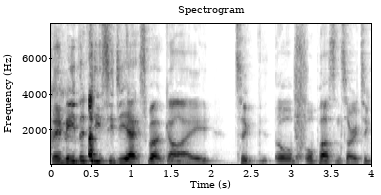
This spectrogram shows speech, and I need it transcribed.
They need the TCG expert guy to, or or person, sorry, to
